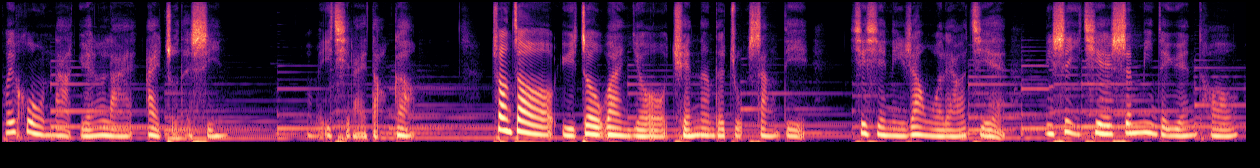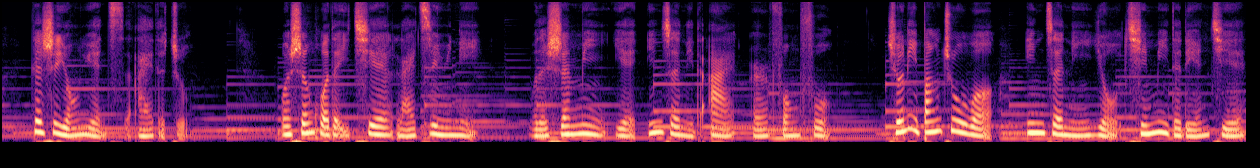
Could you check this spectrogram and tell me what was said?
恢复那原来爱主的心。我们一起来祷告，创造宇宙万有全能的主上帝。谢谢你让我了解，你是一切生命的源头，更是永远慈爱的主。我生活的一切来自于你，我的生命也因着你的爱而丰富。求你帮助我，因着你有亲密的连结，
